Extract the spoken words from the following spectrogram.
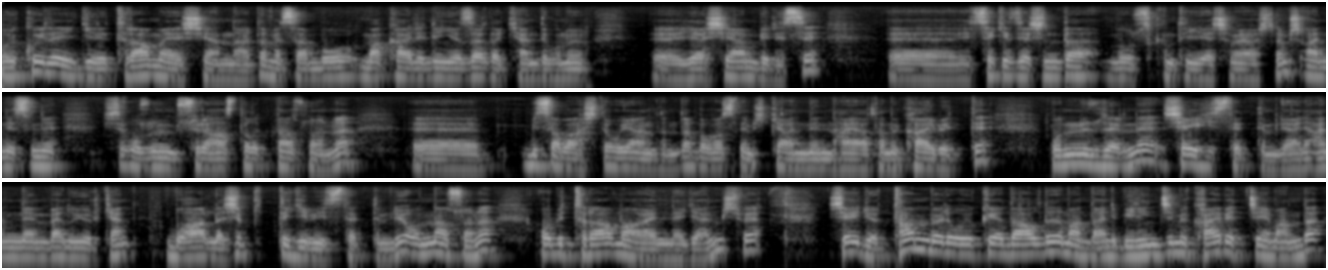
uykuyla ilgili travma yaşayanlarda mesela bu makalenin yazarı da kendi bunu e, yaşayan birisi. E, 8 yaşında bu sıkıntıyı yaşamaya başlamış. Annesini işte uzun bir süre hastalıktan sonra e, bir sabah işte uyandığında babası demiş ki annenin hayatını kaybetti. Bunun üzerine şey hissettim diyor. Yani annem ben uyurken buharlaşıp gitti gibi hissettim diyor. Ondan sonra o bir travma haline gelmiş ve şey diyor tam böyle uykuya daldığım anda hani bilincimi kaybedeceğim anda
